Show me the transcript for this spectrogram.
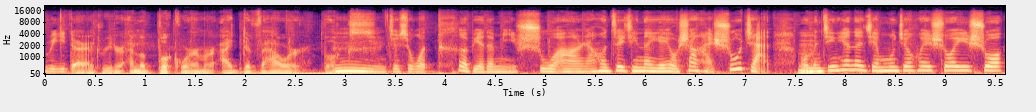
reader。 Avid reader. I'm a bookworm or I devour books. 嗯，就是我特别的迷书啊。然后最近呢也有上海书展，我们今天的节目就会说一说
